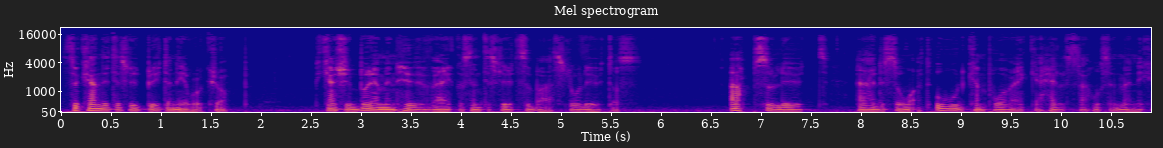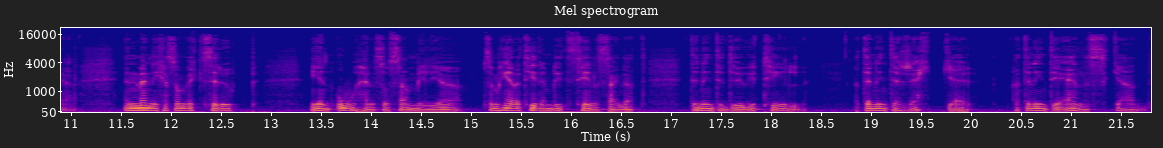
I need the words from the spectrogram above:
så kan det till slut bryta ner vår kropp. Vi kanske börjar med en huvudvärk och sen till slut så bara slår det ut oss. Absolut är det så att ord kan påverka hälsa hos en människa. En människa som växer upp i en ohälsosam miljö. Som hela tiden blir tillsagd att den inte duger till. Att den inte räcker. Att den inte är älskad.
